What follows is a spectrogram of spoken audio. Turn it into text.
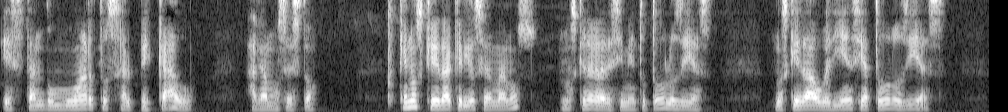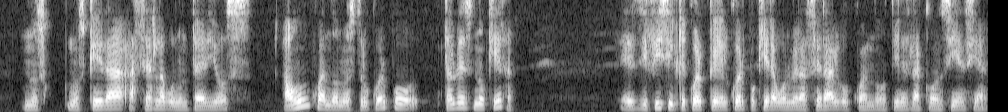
estando muertos al pecado, hagamos esto. ¿Qué nos queda, queridos hermanos? Nos queda agradecimiento todos los días. Nos queda obediencia todos los días. Nos, nos queda hacer la voluntad de Dios, aun cuando nuestro cuerpo tal vez no quiera. Es difícil que, el cuerpo quiera volver a hacer algo cuando tienes la conciencia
